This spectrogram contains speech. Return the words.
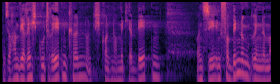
Und so haben wir recht gut reden können und ich konnte noch mit ihr beten und sie in Verbindung bringen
